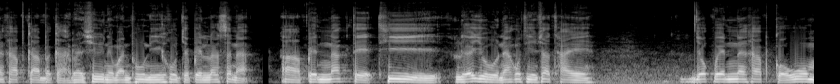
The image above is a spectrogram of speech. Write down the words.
นะครับ การประกาศรายชื่อในวันพรุ่งนี้คงจะเป็นลักษณะ เป็นนักเตะที่เหลืออยู่นะของทีมชาติไทย ยกเว้นนะครับ โกอุ้ม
